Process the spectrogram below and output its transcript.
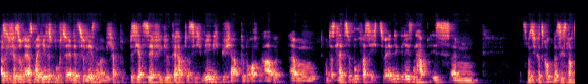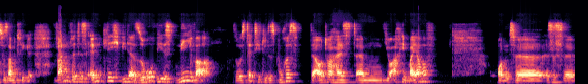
also ich versuche erstmal jedes Buch zu Ende zu lesen und ich habe bis jetzt sehr viel Glück gehabt, dass ich wenig Bücher abgebrochen habe. Ähm, und das letzte Buch, was ich zu Ende gelesen habe, ist, ähm, jetzt muss ich kurz gucken, dass ich es noch zusammenkriege. Wann wird es endlich wieder so, wie es nie war? So ist der Titel des Buches. Der Autor heißt ähm, Joachim Meyerhoff. Und äh, es ist, äh,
